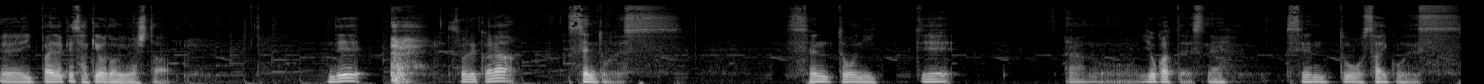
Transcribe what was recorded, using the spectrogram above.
えー、一杯だけ酒を飲みました。で それから銭湯です。銭湯に行ってあの良かったですね。銭湯最高です。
